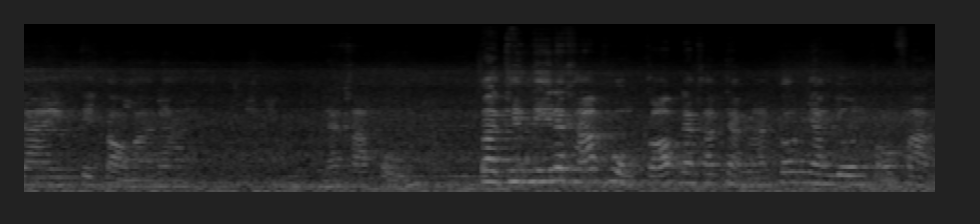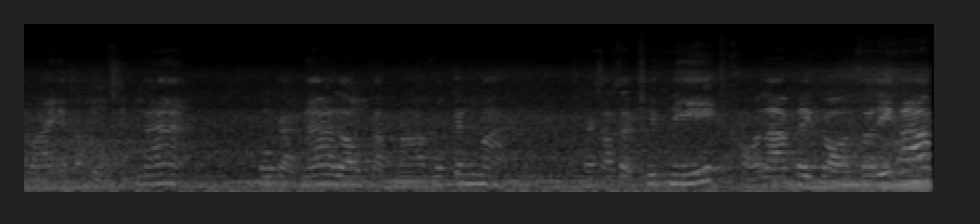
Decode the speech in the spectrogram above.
ใจติดต่อมาได้นะครับผม สำหรับคลิปนี้นะครับ ผมก๊อฟนะครับ จากร้านต้นยางยนต์ขอฝากไว้นะครับเดี๋ยวคลิปหน้าโอกาสหน้าเรากลับมาพบกันใหม่นะครับสำหรับคลิปนี้ขอลาไปก่อน สวัสดีครับ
